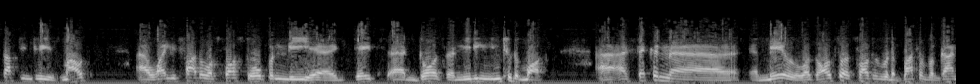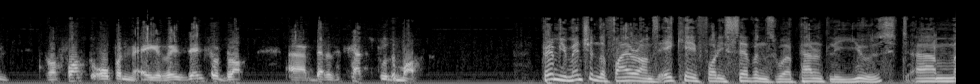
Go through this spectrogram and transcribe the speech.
stuffed into his mouth, uh, while his father was forced to open the uh, gates and doors leading into the mosque. Uh, a second uh, male was also assaulted with the butt of a gun and was forced to open a residential block uh, that is attached to the mosque. Prem, you mentioned the firearms. AK-47s were apparently used. Um,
